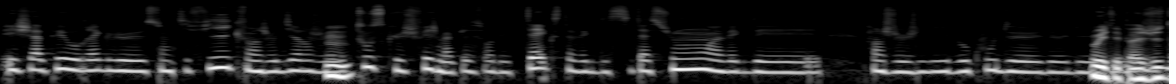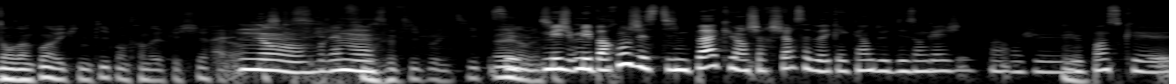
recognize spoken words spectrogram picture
échapper aux règles scientifiques. Enfin, je veux dire, je, mm. tout ce que je fais, je m'appuie sur des textes avec des citations, avec des. Enfin, je, lis beaucoup de. de, de oui, t'es pas juste dans un coin avec une pipe en train de réfléchir. Euh, non, vraiment. Philosophie politique. mais, mais par contre, j'estime pas qu'un chercheur, ça doit être quelqu'un de désengagé. Enfin, je, mm. pense que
